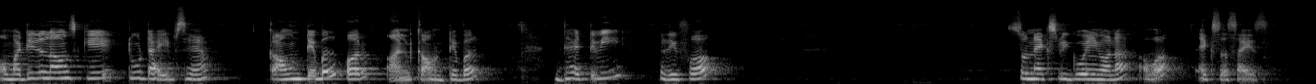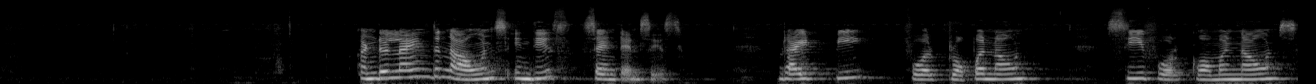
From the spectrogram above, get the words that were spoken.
और मटीरियल नाउन्स के टू टाइप्स हैं काउंटेबल और uncountable that we refer so next we going on a, our Underline the nouns in these sentences. Write P for proper noun, C for common nouns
